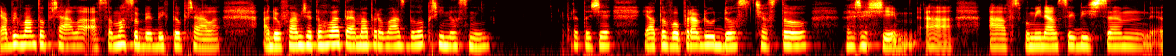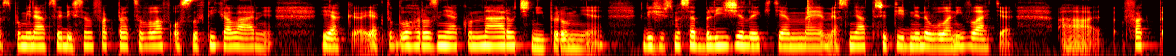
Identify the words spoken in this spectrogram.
Já bych vám to přála a sama sobě bych to přála. A doufám, že tohle téma pro vás bylo přínosný protože já to opravdu dost často řeším. A, a vzpomínám si, když jsem, vzpomínám si, když jsem fakt pracovala v Oslu v té kavárně, jak, jak to bylo hrozně jako náročný pro mě, když už jsme se blížili k těm já jsem měla tři týdny dovolený v létě. A fakt,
